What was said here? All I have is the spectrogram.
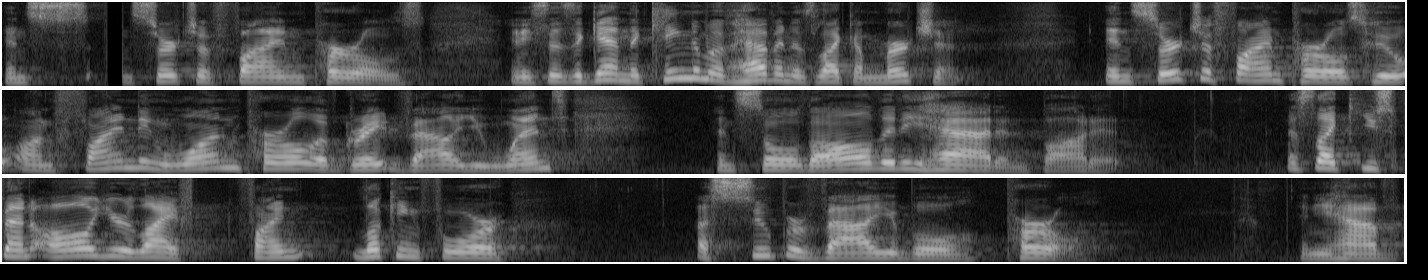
in search of fine pearls. And he says, again, the kingdom of heaven is like a merchant in search of fine pearls who, on finding one pearl of great value, went and sold all that he had and bought it. It's like you spend all your life find, looking for a super valuable pearl. And you have,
